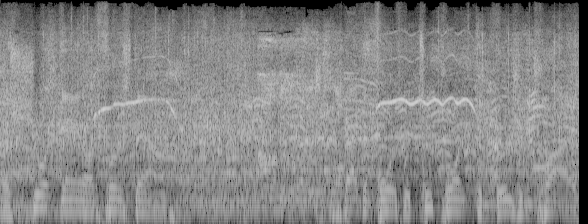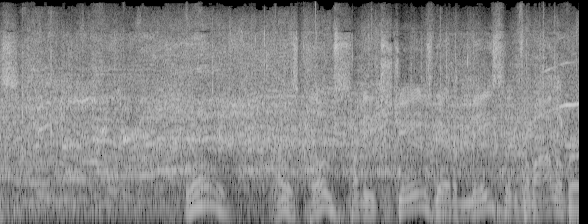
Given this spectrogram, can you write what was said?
A short gain on first down. Back and forth with two-point conversion tries. Whoa. That was close on the exchange there to Mason from Oliver.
